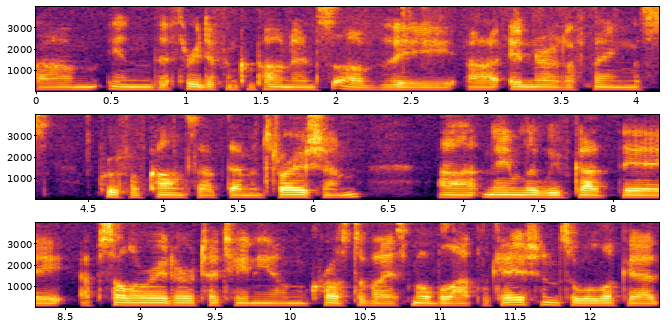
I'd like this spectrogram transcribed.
um, in the three different components of the uh, Internet of Things proof of concept demonstration. Uh, namely, we've got the Appcelerator Titanium cross-device mobile application. So we'll look at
